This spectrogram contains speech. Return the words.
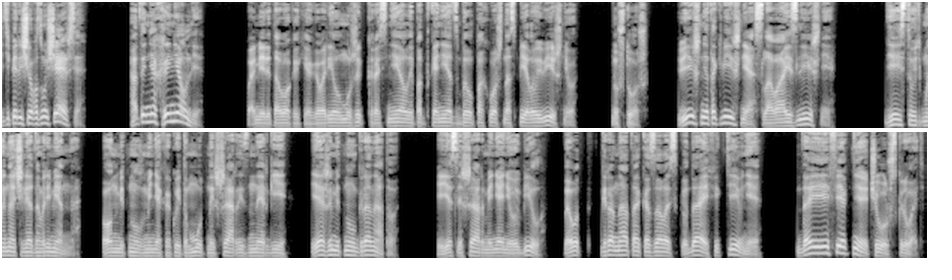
и теперь еще возмущаешься? А ты не охренел ли?» По мере того, как я говорил, мужик краснел и под конец был похож на спелую вишню. Ну что ж, вишня так вишня, слова излишни. Действовать мы начали одновременно. Он метнул в меня какой-то мутный шар из энергии, я же метнул гранату. И если шар меня не убил, то вот граната оказалась куда эффективнее, да и эффектнее, чего уж скрывать.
